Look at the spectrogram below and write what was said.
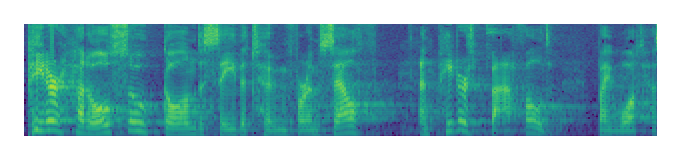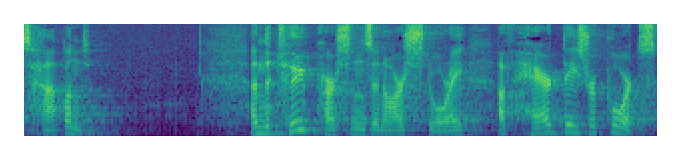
Peter had also gone to see the tomb for himself, and Peter's baffled by what has happened. And the two persons in our story have heard these reports,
